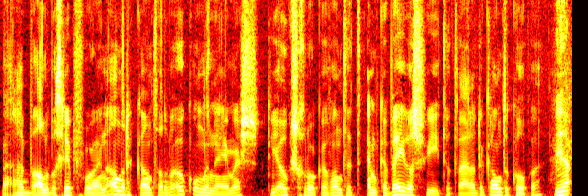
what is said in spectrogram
Nou, daar hebben we alle begrip voor. Aan de andere kant hadden we ook ondernemers die ook schrokken, want het MKB was failliet. Dat waren de krantenkoppen. Ja.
